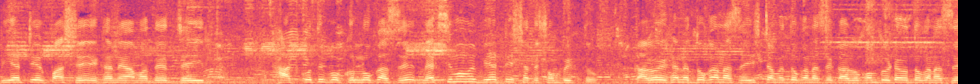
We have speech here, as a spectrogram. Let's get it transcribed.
বিআরটির পাশে এখানে আমাদের যেই হাট কর্তৃপক্ষ লোক আছে ম্যাক্সিমামে বিআরটির সাথে সম্পৃক্ত। কাগো এখানে দোকান আছে স্টামের দোকান আছে, কাগো কম্পিউটারের দোকান আছে,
